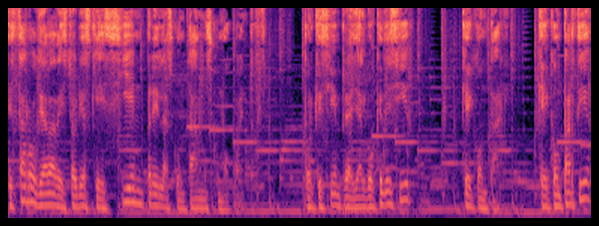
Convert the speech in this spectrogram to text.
Está rodeada de historias que siempre las contamos como cuentos. Porque siempre hay algo que decir, que contar, que compartir.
